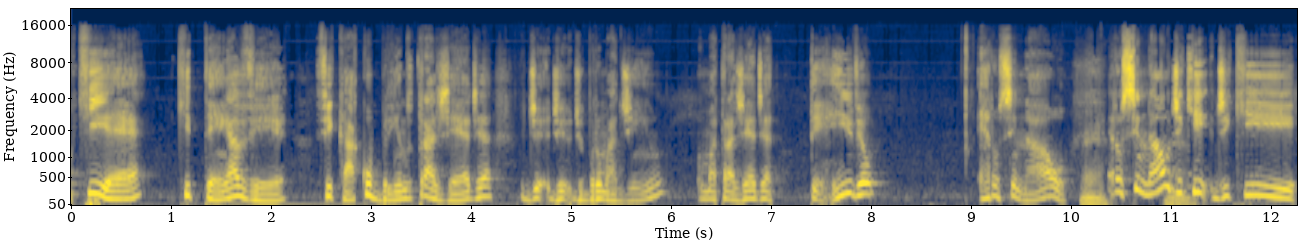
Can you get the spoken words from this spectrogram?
que é que tem a ver ficar cobrindo tragédia de, de, de Brumadinho, uma tragédia terrível, era o sinal. É. Era o sinal é. de, que, de que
